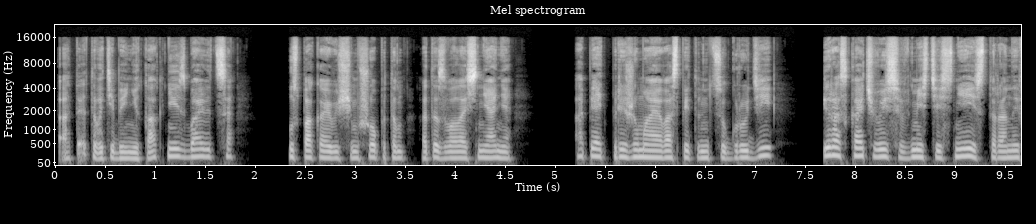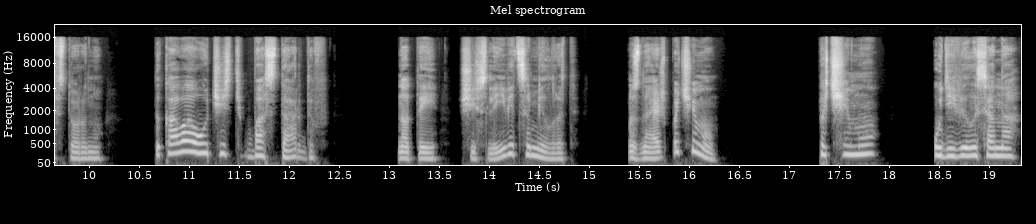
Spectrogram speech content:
«От этого тебе никак не избавиться», — успокаивающим шепотом отозвалась няня, опять прижимая воспитанницу к груди и раскачиваясь вместе с ней из стороны в сторону. «Такова участь бастардов. Но ты счастливица, Милред. Знаешь почему?» «Почему?» — удивилась она.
